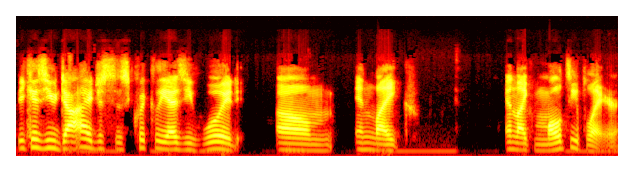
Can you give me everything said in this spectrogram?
because you die just as quickly as you would um in like in like multiplayer.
